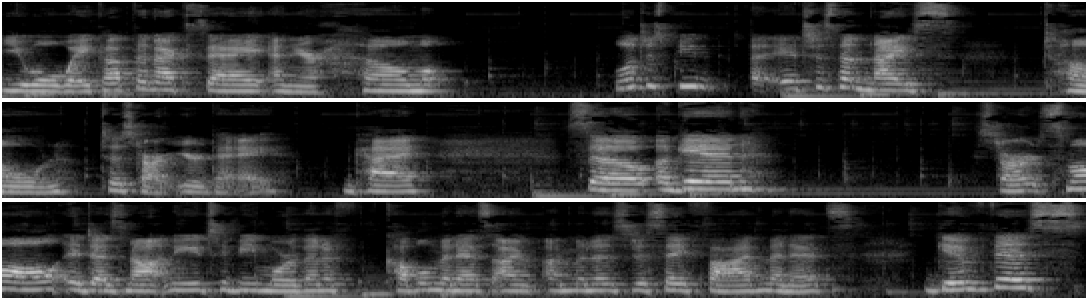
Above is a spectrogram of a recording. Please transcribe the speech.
you will wake up the next day and your home will just be, it's just a nice tone to start your day, okay? So again, start small. It does not need to be more than a couple minutes. I'm, I'm gonna just say five minutes. Give this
